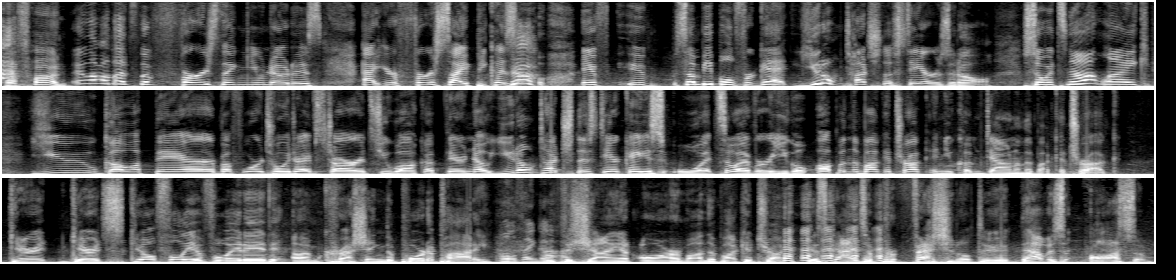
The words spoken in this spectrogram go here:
Have fun. I love how that's the first thing you notice at your first sight because Yeah. if if some people forget, you don't touch the stairs at all. So it's not like you go up there before Toy Drive starts, you walk up there. No, you don't touch the staircase whatsoever. You go up on the bucket truck and you come down on the bucket truck. Garrett Garrett skillfully avoided um, crushing the porta potty Oh, thank with the giant arm on the bucket truck. this guy's a professional, dude. That was awesome.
